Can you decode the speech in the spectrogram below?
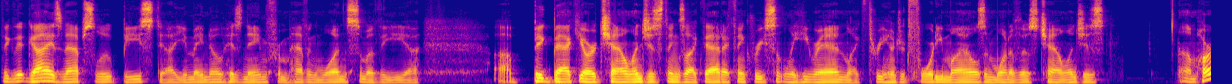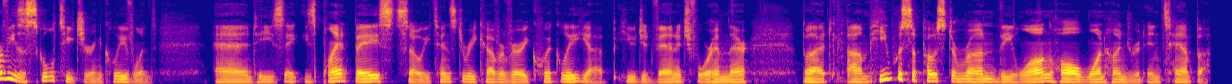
the, the guy is an absolute beast. Uh, you may know his name from having won some of the. Uh, uh, big backyard challenges, things like that. I think recently he ran like 340 miles in one of those challenges. Um, Harvey is a school teacher in Cleveland, and he's he's plant based, so he tends to recover very quickly. A huge advantage for him there. But um, he was supposed to run the long haul 100 in Tampa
